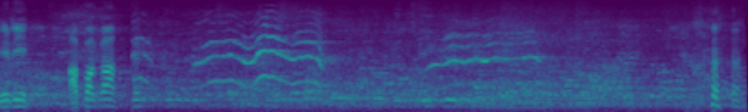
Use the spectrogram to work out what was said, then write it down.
얘리 아빠가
